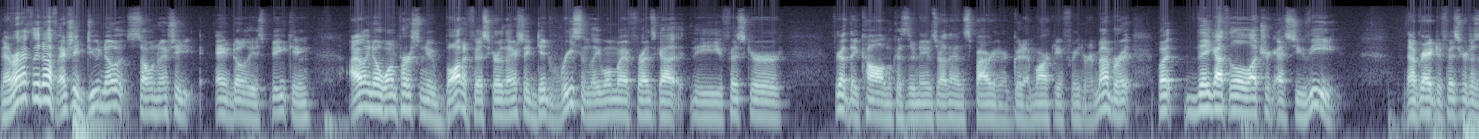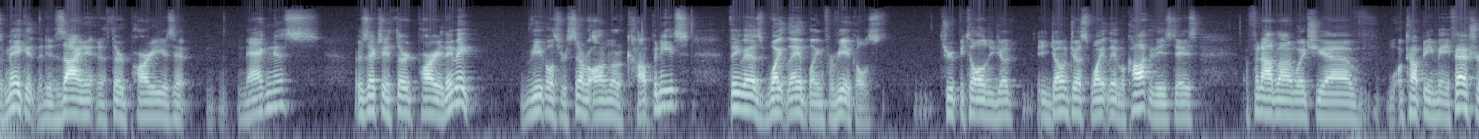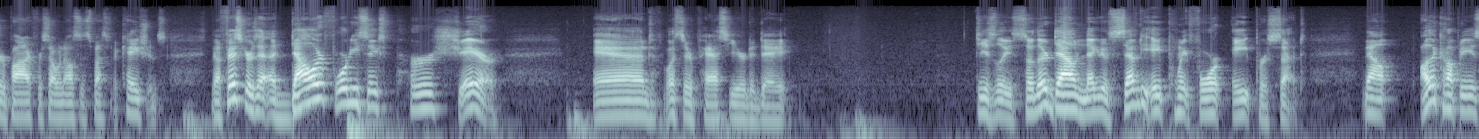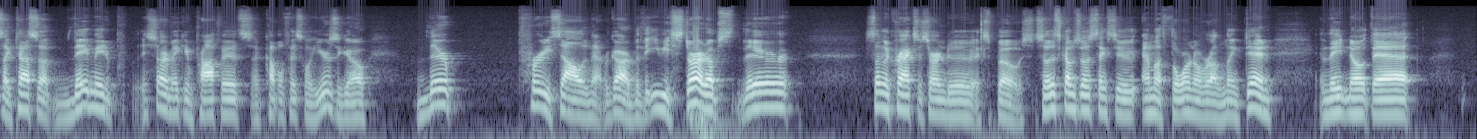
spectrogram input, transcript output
Now, ironically enough, I actually do know someone actually, anecdotally speaking, I only know one person who bought a Fisker, and they actually did recently. One of my friends got the Fisker forget what they call them because their names are that inspiring or good at marketing for me to remember it. But they got the little electric SUV. Now, granted, Fisker doesn't make it; they design it, and a third party is it Magnus? There's actually a third party. They make vehicles for several automotive companies. Think of it as white labeling for vehicles. Truth be told, you don't, you don't just white label coffee these days. A phenomenon in which you have a company manufacture a product for someone else's specifications. Now, Fisker is at $1.46 per share. And what's their past year to date? Geez, so they're down negative 78.48%. Now, other companies like Tesla, they made they started making profits a couple fiscal years ago. They're pretty solid in that regard. But the EV startups, they're some of the cracks are starting to expose. So this comes to us thanks to Emma Thorn over on LinkedIn, and they note that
